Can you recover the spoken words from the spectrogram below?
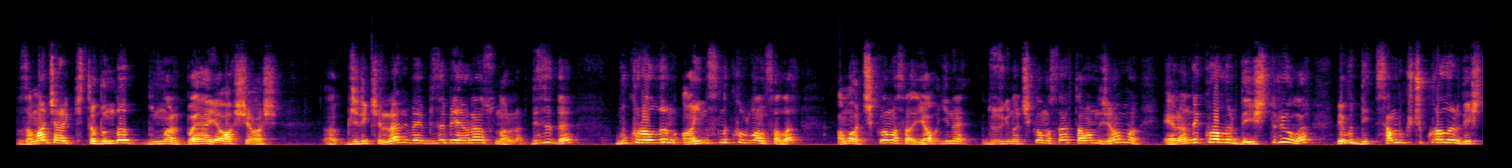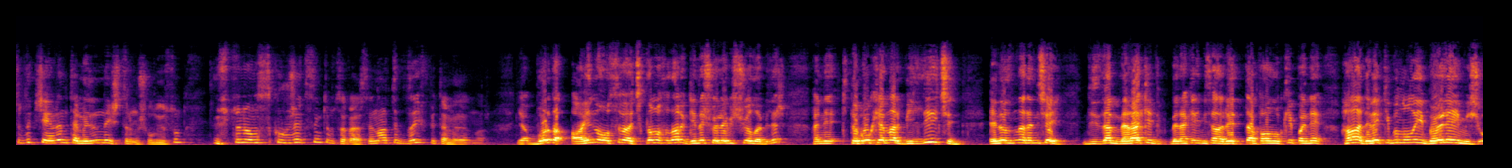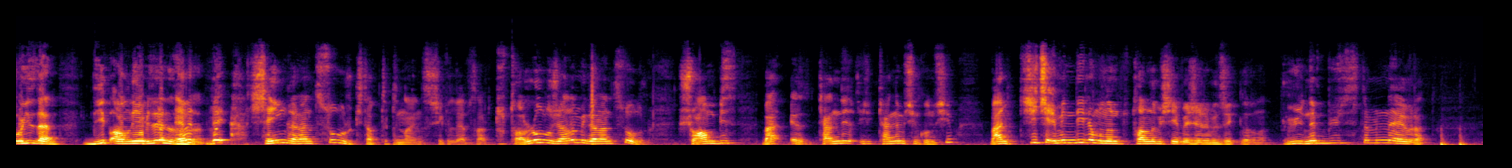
Zaman Çarkı kitabında bunlar baya yavaş yavaş e, birikirler ve bize bir evren sunarlar. Dizide bu kuralların aynısını kullansalar ama açıklamasalar ya yine düzgün açıklamasalar tamam diyeceğim ama evrendeki kuralları değiştiriyorlar ve bu de- sen bu küçük kuralları değiştirdikçe evrenin temelini değiştirmiş oluyorsun. Üstüne nasıl kuracaksın ki bu sefer? Senin artık zayıf bir temelin var. Ya bu arada aynı olsa ve açıklamasalar gene şöyle bir şey olabilir. Hani kitabı okuyanlar bildiği için en azından hani şey diziden merak edip merak edip insanlar Reddit'ten falan okuyup hani ha demek ki bunun olayı böyleymiş o yüzden deyip anlayabilir en azından. Evet ve şeyin garantisi olur kitaptakinin aynısı şekilde yapsalar. Tutarlı olacağının bir garantisi olur. Şu an biz ben e, kendi kendim için konuşayım. Ben hiç emin değilim bunların tutarlı bir şey becerebileceklerini. Büyü, ne büyü sistemi ne evren.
